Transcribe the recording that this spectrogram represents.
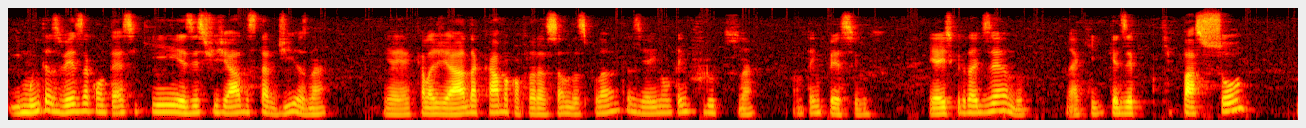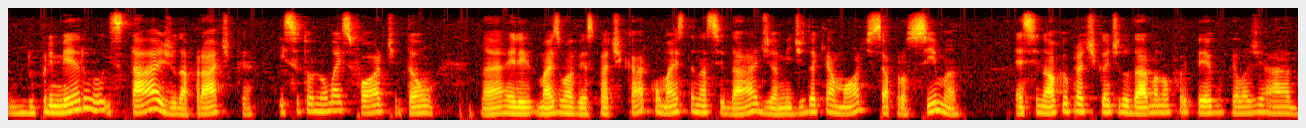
e, muitas vezes acontece que existe geadas tardias, né? E aí aquela geada acaba com a floração das plantas e aí não tem frutos, né? Não tem pêssegos. E é isso que ele está dizendo, né? Que quer dizer que passou do primeiro estágio da prática e se tornou mais forte. Então, né, ele mais uma vez praticar com mais tenacidade à medida que a morte se aproxima é sinal que o praticante do Dharma não foi pego pela geada.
